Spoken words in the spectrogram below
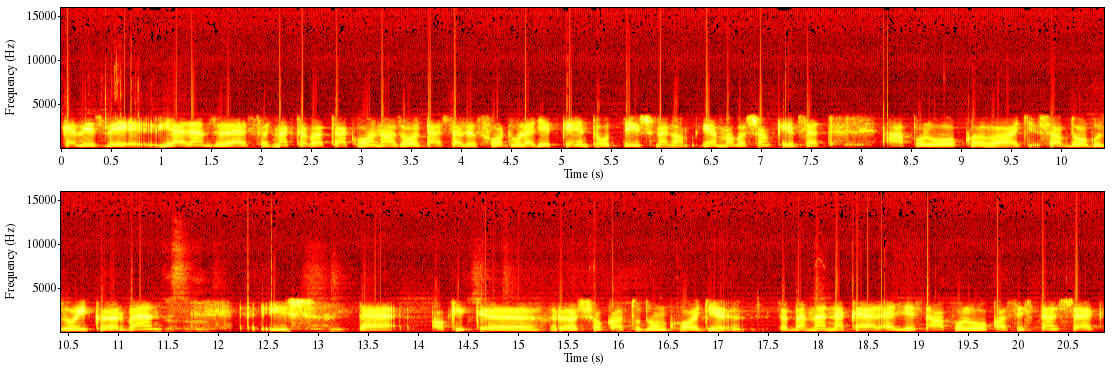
kevésbé jellemző ez, hogy megtagadták volna az oltást, előfordul egyébként ott is, meg a igen magasan képzett ápolók vagy szakdolgozói körben is, de akikről sokat tudunk, hogy többen mennek el. Egyrészt ápolók, asszisztensek,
